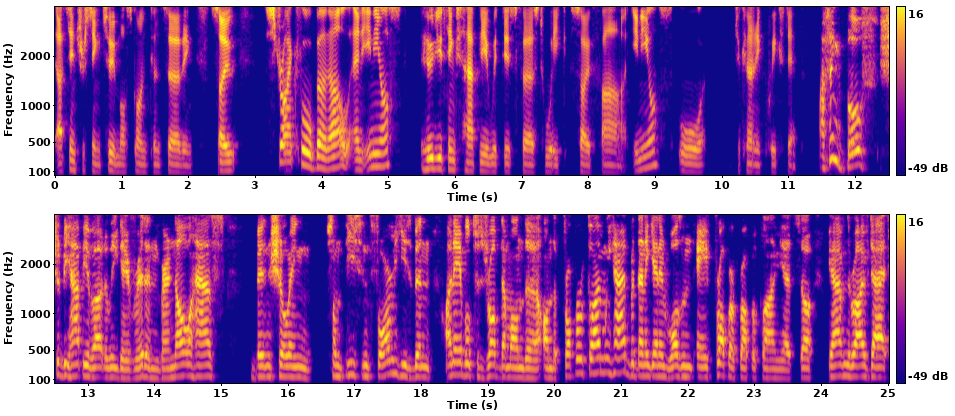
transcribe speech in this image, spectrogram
that's interesting too, Moscon conserving. So strike for Bernal and Ineos. Who do you think's happier with this first week so far, Ineos or Deceuninck Quickstep? I think both should be happy about the week they've ridden. Bernal has been showing some decent form. He's been unable to drop them on the on the proper climb we had, but then again, it wasn't a proper proper climb yet. So we haven't arrived at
